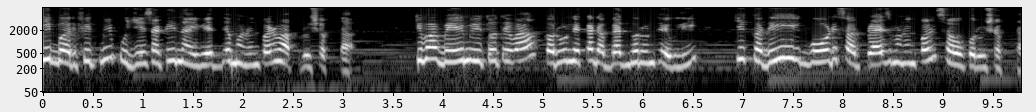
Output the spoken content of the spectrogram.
ही बर्फी तुम्ही पूजेसाठी नैवेद्य म्हणून पण वापरू शकता. किंवा वेळ मिळतो तेव्हा करून एका डब्यात भरून ठेवली की कधीही गोड सरप्राईज म्हणून पण सर्व करू शकता.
